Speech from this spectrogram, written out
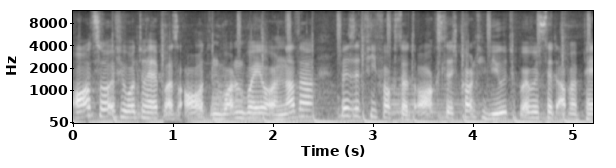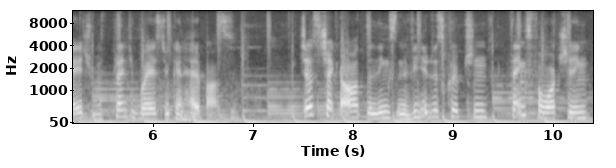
Also, if you want to help us out in one way or another, visit slash contribute where we set up a page with plenty of ways you can help us. Just check out the links in the video description. Thanks for watching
